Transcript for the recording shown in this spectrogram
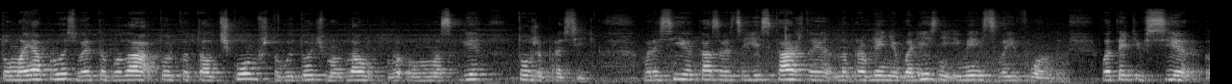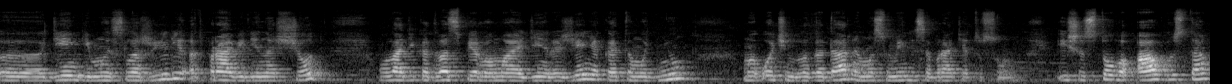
то моя просьба это была только толчком, чтобы дочь могла в Москве тоже просить. В России, оказывается, есть каждое направление болезни имеет свои фонды. Вот эти все э, деньги мы сложили, отправили на счет. Владика 21 мая день рождения, к этому дню мы очень благодарны, мы сумели собрать эту сумму. И 6 августа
